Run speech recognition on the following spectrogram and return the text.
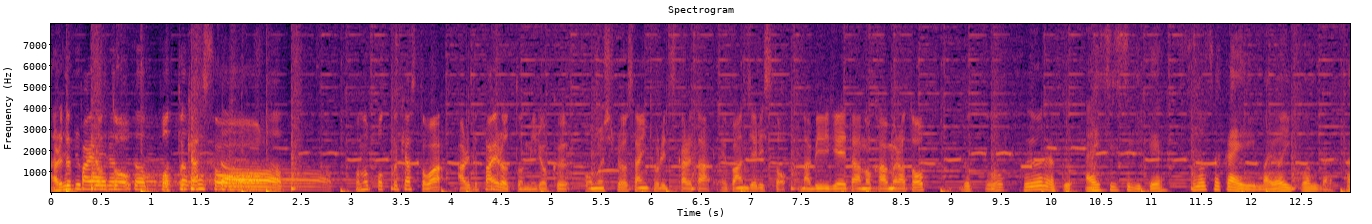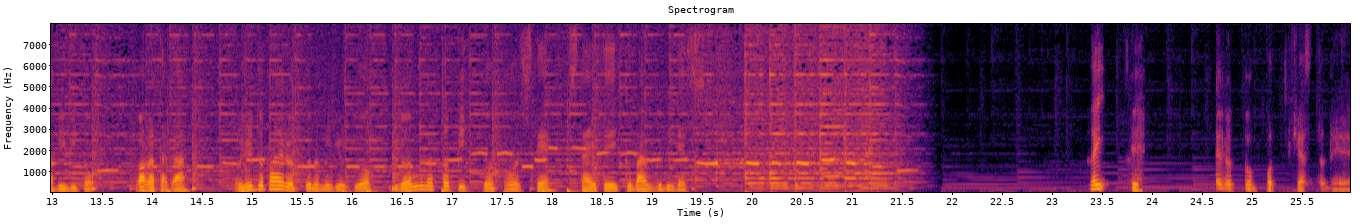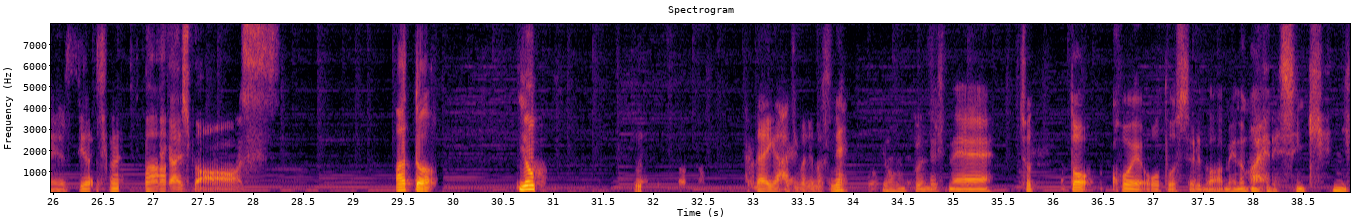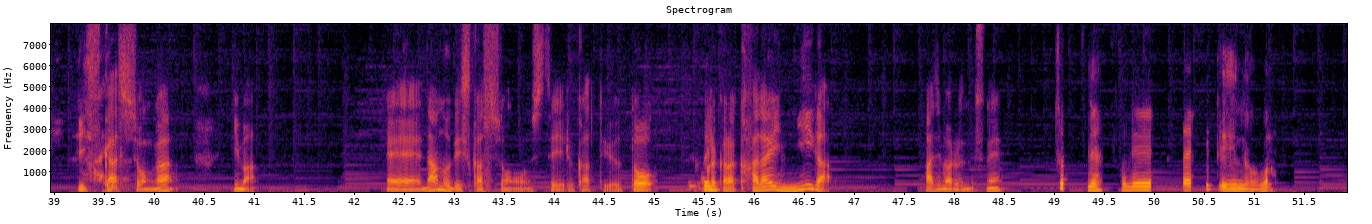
アルトパイロットポッドキャスト。このポッドキャストはアルトパイロットの魅力面白さに取りつかれたエヴァンジェリストナビゲーターの川村とロックをこよなく愛しすぎてその世界に迷い込んだ旅人我が田がオリルトパイロットの魅力をいろんなトピックを通して伝えていく番組です。はい、えーパイロットポッドキャストです。よろしくお願いしますお願いしますあと4分課題が始まりますね。4分ですね。ちょっと声を落としてるのは目の前で真剣にディスカッションが今、えー何のディスカッションをしているかというとこれから課題2が始まるんですね。そうですね。これというのは、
